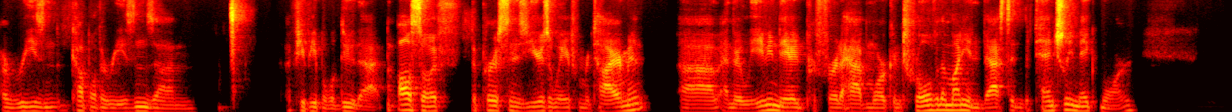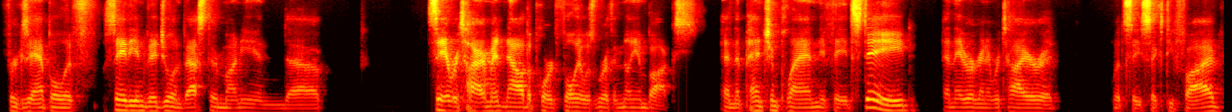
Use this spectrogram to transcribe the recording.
a reason, a couple of the reasons. Um, a few people will do that. Also, if the person is years away from retirement uh, and they're leaving, they would prefer to have more control over the money, invest it, and potentially make more. For example, if say the individual invests their money and uh, say at retirement now the portfolio was worth a million bucks and the pension plan if they had stayed and they were going to retire at let's say 65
